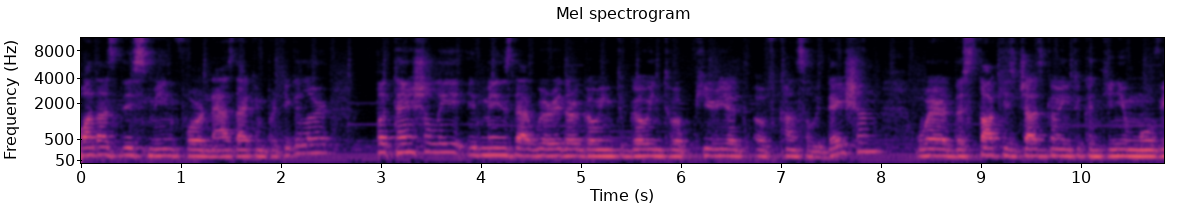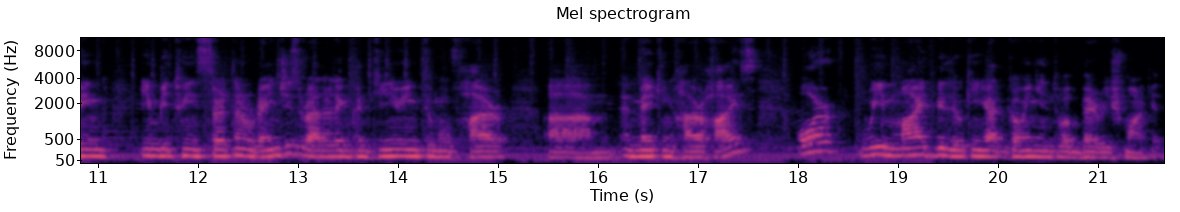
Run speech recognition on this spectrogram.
what does this mean for NASDAQ in particular? Potentially, it means that we're either going to go into a period of consolidation where the stock is just going to continue moving in between certain ranges rather than continuing to move higher um, and making higher highs or we might be looking at going into a bearish market.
